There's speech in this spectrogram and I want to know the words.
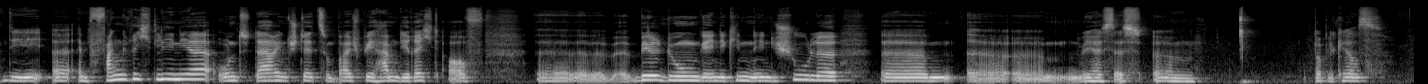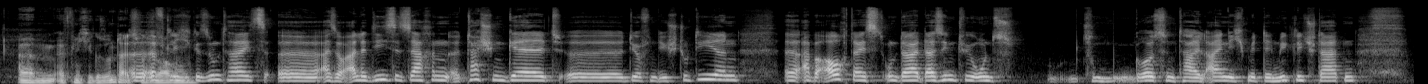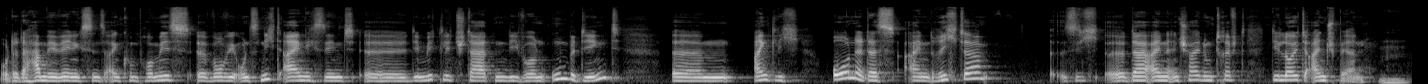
die äh, Empfangrichtlinie und darin steht zum Beispiel, haben die Recht auf Bildung, gehen die Kinder in die Schule, ähm, äh, ähm, wie heißt das, ähm, Public Health. Ähm, öffentliche Gesundheitsversorgung. Äh, öffentliche Gesundheits, äh, also alle diese Sachen, äh, Taschengeld äh, dürfen die studieren, äh, aber auch da ist, und da, da sind wir uns zum größten Teil einig mit den Mitgliedstaaten oder da haben wir wenigstens einen Kompromiss, äh, wo wir uns nicht einig sind. Die Mitgliedstaaten, die wollen unbedingt ähm, eigentlich ohne dass ein Richter sich da eine Entscheidung trifft, die Leute einsperren. Mhm.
